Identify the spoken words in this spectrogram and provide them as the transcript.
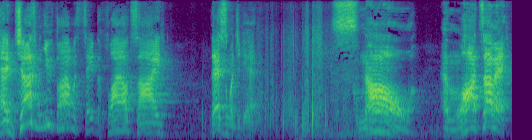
And just when you thought it was safe to fly outside, this is what you get snow, and lots of it.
